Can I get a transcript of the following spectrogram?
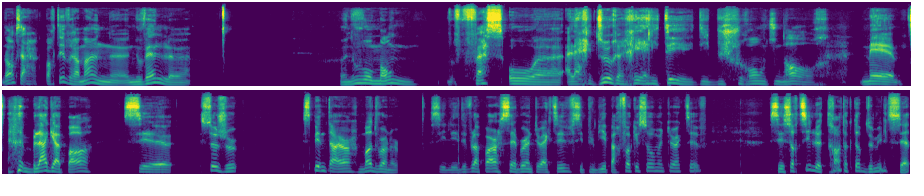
Donc, ça a apporté vraiment une euh, nouvelle, euh, un nouveau monde face au, euh, à la dure réalité des bûcherons du Nord. Mais blague à part, c'est euh, ce jeu, Spin Tire Mud Runner. C'est les développeurs Saber Interactive. C'est publié par Focus Home Interactive. C'est sorti le 30 octobre 2017.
